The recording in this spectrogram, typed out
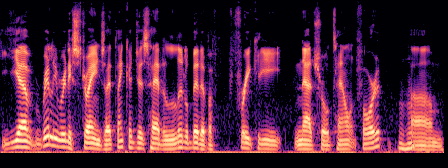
yeah, really, really strange. I think I just had a little bit of a freaky natural talent for it. Um,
